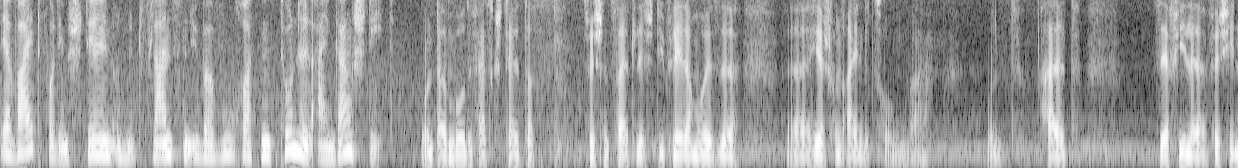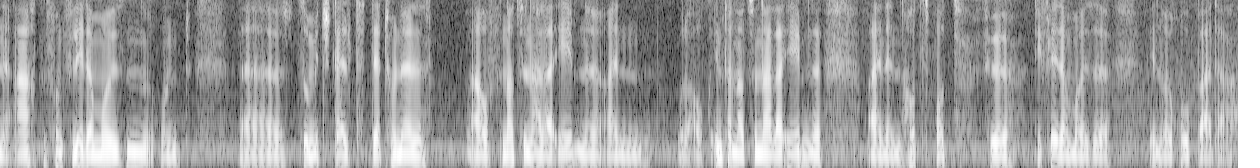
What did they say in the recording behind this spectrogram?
der weit vor dem stillen und mit Pflanzen überwucherten Tunneleingang steht. Und dann wurde festgestellt, dass zwischenzeitlich die Fledermäuse äh, hier schon eingezogen waren. Und halt sehr viele verschiedene Arten von Fledermäusen und äh, somit stellt der Tunnel auf nationaler Ebene einen, oder auch internationaler Ebene einen Hotspot für die Fledermäuse in Europa dar.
